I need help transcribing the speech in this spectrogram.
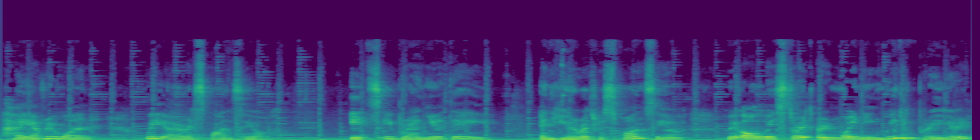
Hi everyone, we are Responsive. It's a brand new day, and here at Responsive, we always start our morning with a prayer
